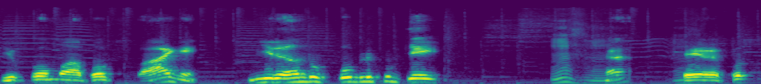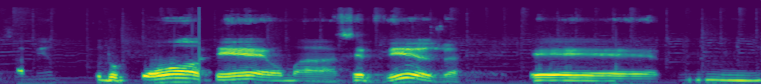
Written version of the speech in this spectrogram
e como a Volkswagen, mirando o público gay. Uhum. Né? É, o lançamento do pó, até uma cerveja, é, um,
